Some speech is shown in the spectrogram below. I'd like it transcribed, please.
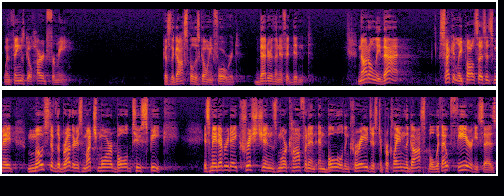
when things go hard for me, because the gospel is going forward better than if it didn't. Not only that, secondly, Paul says it's made most of the brothers much more bold to speak. It's made everyday Christians more confident and bold and courageous to proclaim the gospel without fear, he says,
